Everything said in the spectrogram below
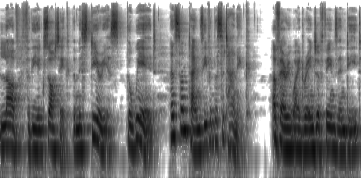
love for the exotic, the mysterious, the weird, and sometimes even the satanic. A very wide range of themes indeed.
